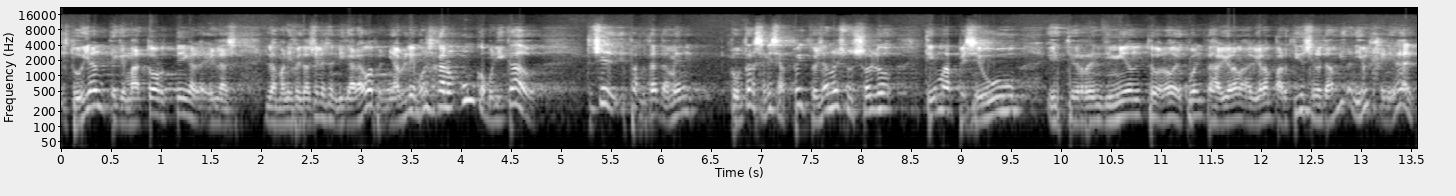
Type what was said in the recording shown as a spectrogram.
estudiantes que mató Ortega en las, en las manifestaciones en Nicaragua, pero ni hablemos, no sacaron un comunicado. Entonces, es para preguntar también, preguntarse en ese aspecto, ya no es un solo tema PSU, este, rendimiento ¿no? de cuentas al gran, al gran partido, sino también a nivel general.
